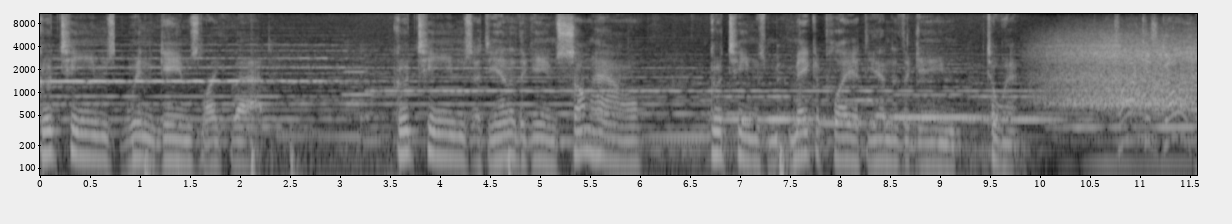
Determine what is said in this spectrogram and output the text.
Good teams win games like that. Good teams at the end of the game, somehow, good teams make a play at the end of the game to win. Clock is gone.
